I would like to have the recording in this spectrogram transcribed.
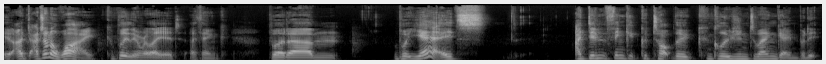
I, I don't know why. Completely unrelated, I think. But um, but yeah, it's. I didn't think it could top the conclusion to Endgame, but it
